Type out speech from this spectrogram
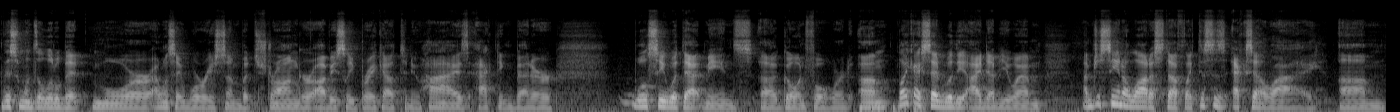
this one's a little bit more, I won't say worrisome, but stronger. Obviously, break out to new highs, acting better. We'll see what that means uh, going forward. Um, like I said with the IWM, I'm just seeing a lot of stuff like this is XLI. Um,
